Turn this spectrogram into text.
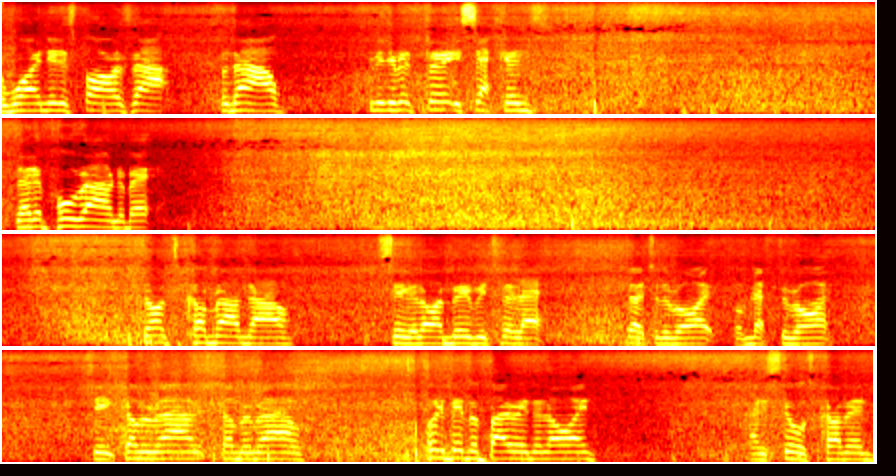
Been winding as far as that for now. Gonna give it 30 seconds. Let it pull round a bit. Start to come round now. See the line moving to the left, go to the right, from left to right. See it coming round, it's coming round. Put a bit of a bow in the line and it still's coming.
